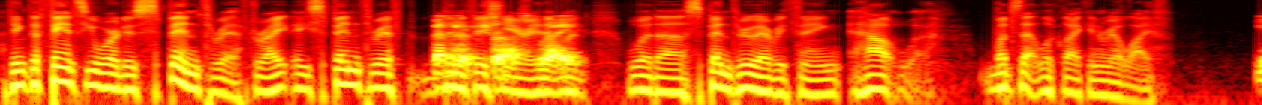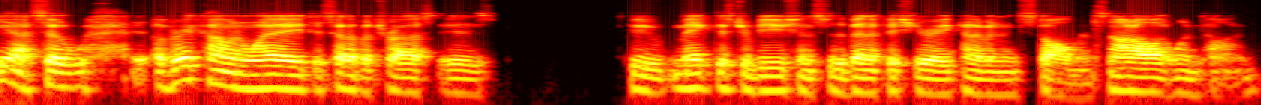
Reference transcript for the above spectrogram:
I think the fancy word is spendthrift, right? A spendthrift, spendthrift beneficiary trust, right. that would would uh, spend through everything. How what's that look like in real life? Yeah, so a very common way to set up a trust is to make distributions to the beneficiary kind of in installments, not all at one time.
